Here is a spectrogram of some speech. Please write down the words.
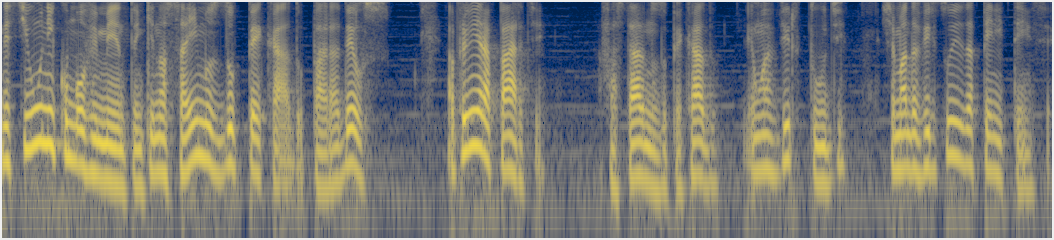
neste único movimento em que nós saímos do pecado para Deus, a primeira parte, afastar-nos do pecado, é uma virtude chamada virtude da penitência.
